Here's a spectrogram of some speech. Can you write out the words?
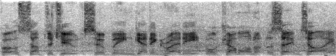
Both substitutes who've been getting ready will come on at the same time.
